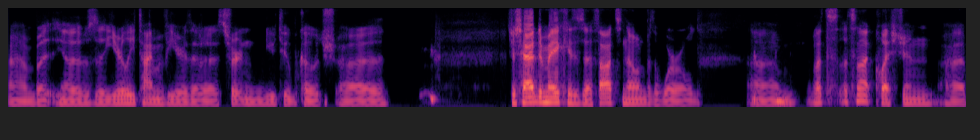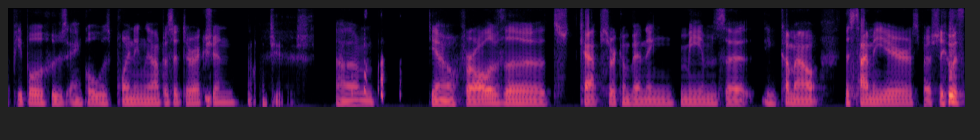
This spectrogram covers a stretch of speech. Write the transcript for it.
Um, but you know, it was the yearly time of year that a certain YouTube coach uh just had to make his uh, thoughts known to the world. Um, let's let's not question uh people whose ankle was pointing the opposite direction. Oh, Jesus. Um, you know, for all of the cap circumventing memes that you come out this time of year, especially with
